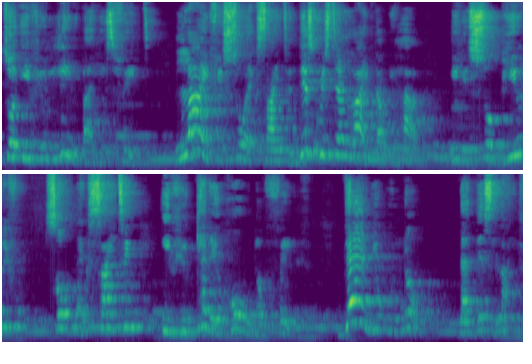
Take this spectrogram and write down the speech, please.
So if you live by his faith, life is so exciting. This Christian life that we have, it is so beautiful, so exciting. If you get a hold of faith, then you will know that this life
